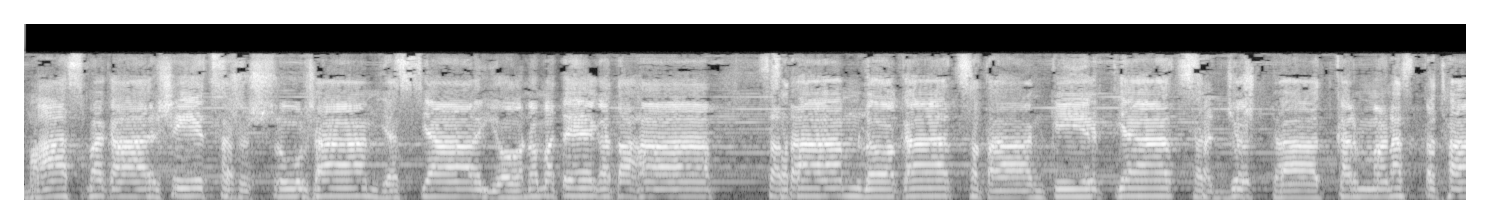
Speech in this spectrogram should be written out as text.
मास्मकार्षीत्स शुश्रूषाम् यस्यार्योऽनुमते गतः। सताम् लोकात् सताम् कीर्त्यात् सज्जुष्टात् कर्मणस्तथा।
